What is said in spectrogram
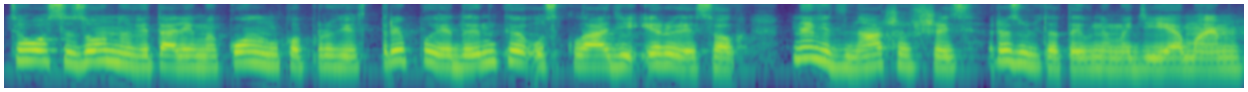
Цього сезону Віталій Миколенко провів три поєдинки у складі ірисок, не відзначившись результативними діями.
